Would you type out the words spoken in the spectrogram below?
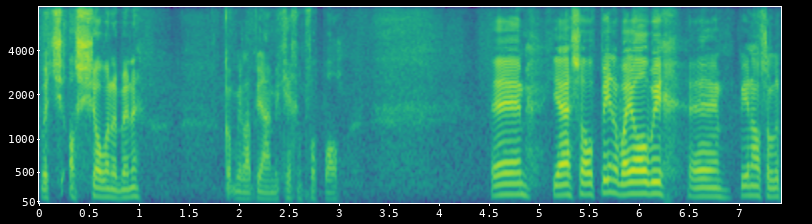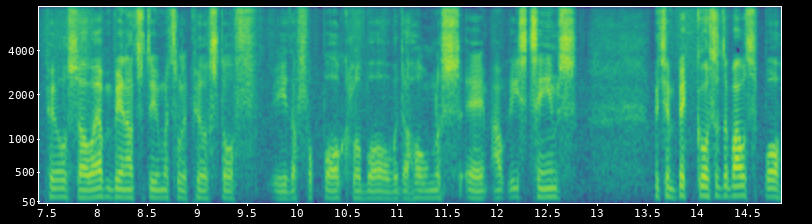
which I'll show in a minute. Got me lad behind me kicking football. Um, yeah, so I've been away all week, um, been out to Liverpool, so I haven't been out to do much Liverpool stuff, either football club or with the homeless um, outreach teams, which I'm a bit gutted about, but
